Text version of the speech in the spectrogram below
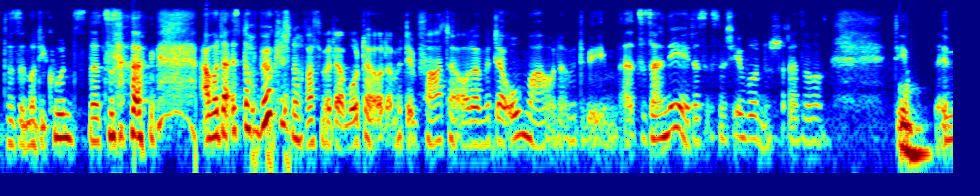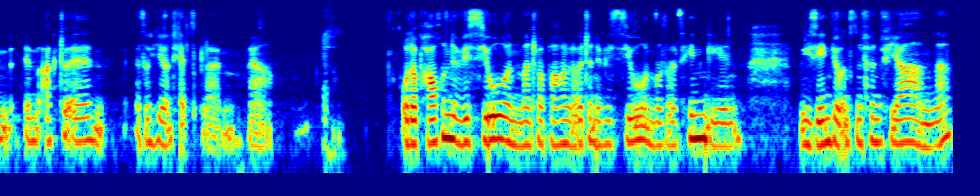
Das ist immer die Kunst, ne, zu sagen: „Aber da ist doch wirklich noch was mit der Mutter oder mit dem Vater oder mit der Oma oder mit wem.“ Äh, zu sagen: „Ne, das ist nicht ihr Wunsch.“ Also, die Mhm. im im Aktuellen, also hier und jetzt bleiben, ja. Oder brauchen 'ne Vision. Manchmal brauchen Leute 'ne Vision. Wo soll's hingehen? Wie sehen wir uns in 5 Jahren, ne?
